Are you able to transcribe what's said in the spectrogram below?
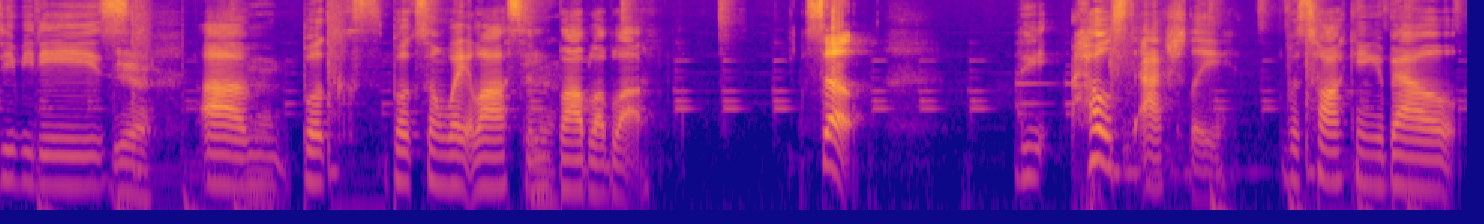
DVDs, Yeah. um, Yeah. books, books on weight loss, and Yeah. blah blah blah. So, the host actually was talking about.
